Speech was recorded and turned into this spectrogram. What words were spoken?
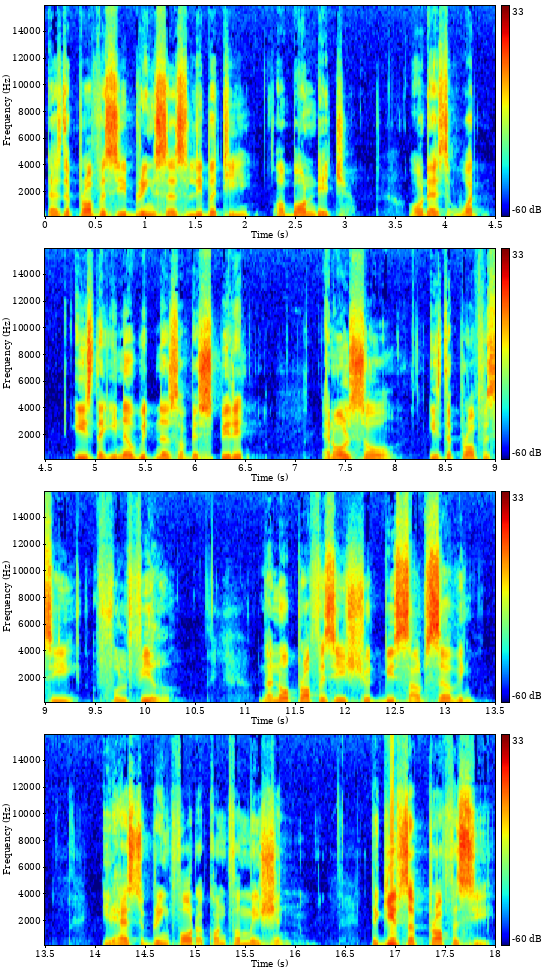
Does the prophecy brings us liberty or bondage? Or does what is the inner witness of the Spirit? And also, is the prophecy fulfilled? Now, no prophecy should be self serving, it has to bring forth a confirmation. The gifts of prophecy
